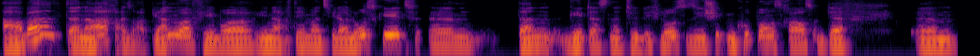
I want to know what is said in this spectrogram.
Aber danach, also ab Januar, Februar, je nachdem, wann es wieder losgeht, ähm, dann geht das natürlich los. Sie schicken Coupons raus und der ähm,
